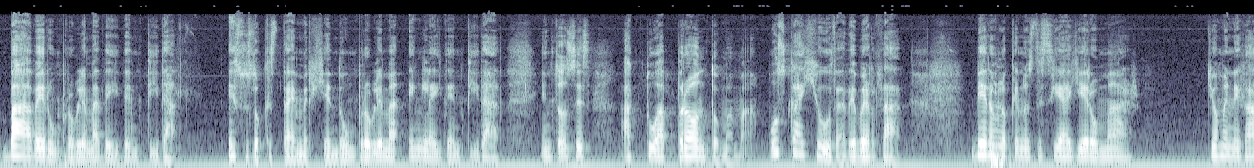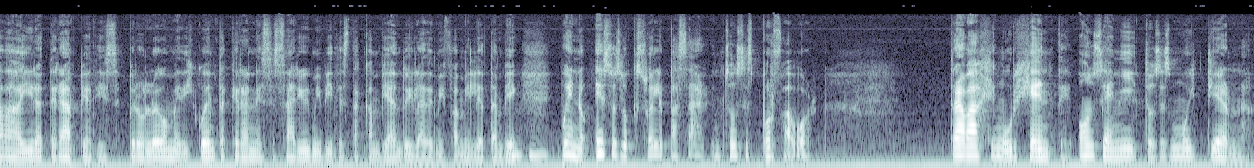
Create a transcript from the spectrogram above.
va a haber un problema de identidad. Eso es lo que está emergiendo, un problema en la identidad. Entonces, actúa pronto, mamá. Busca ayuda, de verdad. Vieron lo que nos decía ayer Omar. Yo me negaba a ir a terapia, dice, pero luego me di cuenta que era necesario y mi vida está cambiando y la de mi familia también. Bueno, eso es lo que suele pasar. Entonces, por favor, trabajen urgente. 11 añitos, es muy tierna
